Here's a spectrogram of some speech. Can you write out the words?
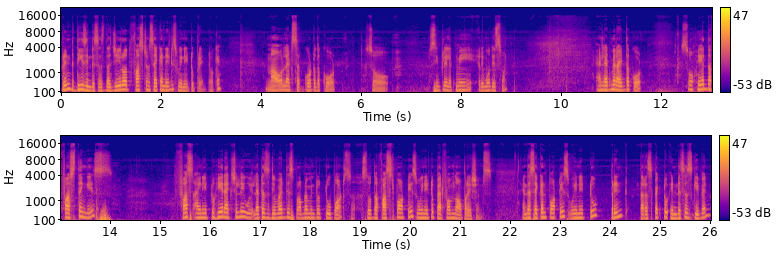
print these indices. The zeroth first and second index we need to print okay? Now let's go to the code. So simply let me remove this one and let me write the code. So here the first thing is first I need to here actually we, let us divide this problem into two parts. So the first part is we need to perform the operations. And the second part is we need to print the respective indices given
